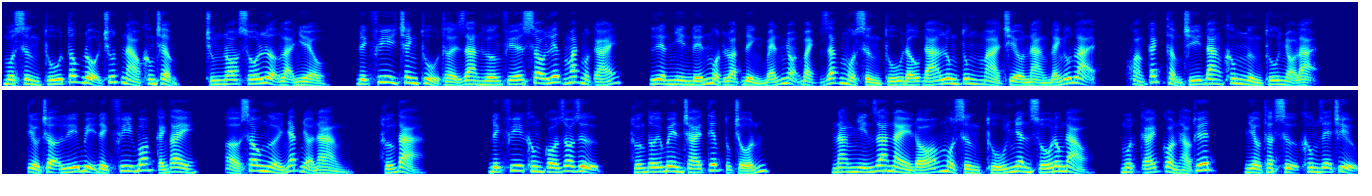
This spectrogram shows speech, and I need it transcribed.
một sừng thú tốc độ chút nào không chậm, chúng nó số lượng lại nhiều. Địch phi tranh thủ thời gian hướng phía sau liếc mắt một cái, liền nhìn đến một loạt đỉnh bén nhọn bạch rắc một sừng thú đấu đá lung tung mà chiều nàng đánh úp lại, khoảng cách thậm chí đang không ngừng thu nhỏ lại. Tiểu trợ lý bị địch phi bóp cánh tay, ở sau người nhắc nhở nàng, hướng tả. Địch phi không có do dự, hướng tới bên trái tiếp tục trốn. Nàng nhìn ra này đó một sừng thú nhân số đông đảo, một cái còn hảo thuyết, nhiều thật sự không dễ chịu,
